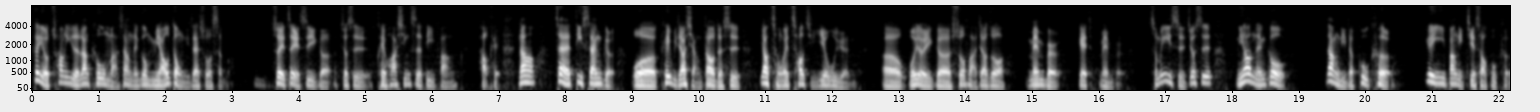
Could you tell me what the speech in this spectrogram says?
更有创意的让客户马上能够秒懂你在说什么？所以这也是一个就是可以花心思的地方。好，OK。然后再来第三个，我可以比较想到的是，要成为超级业务员，呃，我有一个说法叫做 Member。Get member 什么意思？就是你要能够让你的顾客愿意帮你介绍顾客，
